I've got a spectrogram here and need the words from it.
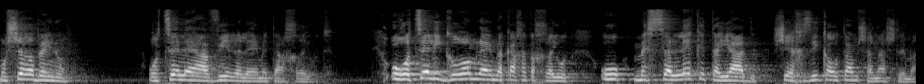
משה רבינו רוצה להעביר אליהם את האחריות. הוא רוצה לגרום להם לקחת אחריות. הוא מסלק את היד שהחזיקה אותם שנה שלמה.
